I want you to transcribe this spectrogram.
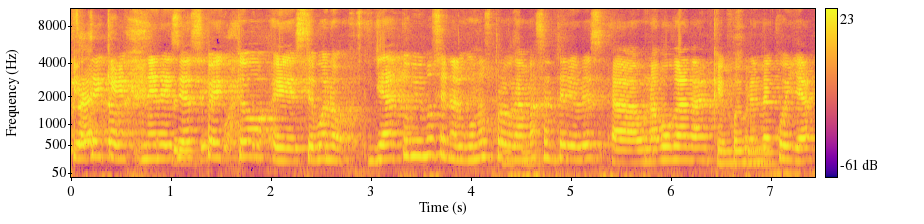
Fíjate que en ese aspecto, este, bueno, ya tuvimos en algunos programas anteriores a una abogada que fue Brenda Cuellar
